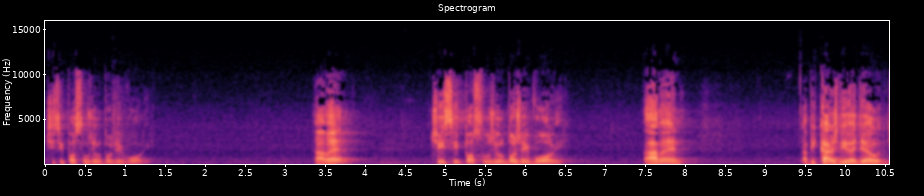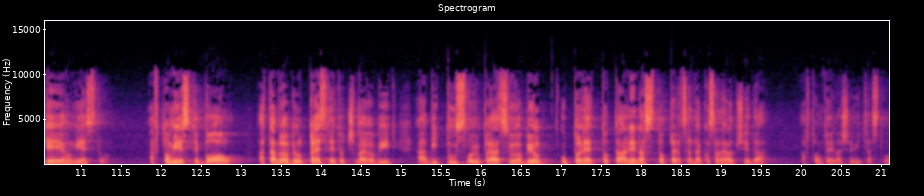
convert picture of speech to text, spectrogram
či si poslúžil Božej vôli. Amen? Či si poslúžil Božej vôli. Amen. Aby každý vedel, kde je jeho miesto. A v tom mieste bol a tam robil presne to, čo má robiť aby tú svoju prácu robil úplne totálne na 100%, ako sa najlepšie dá. A v tomto je naše víťazstvo.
